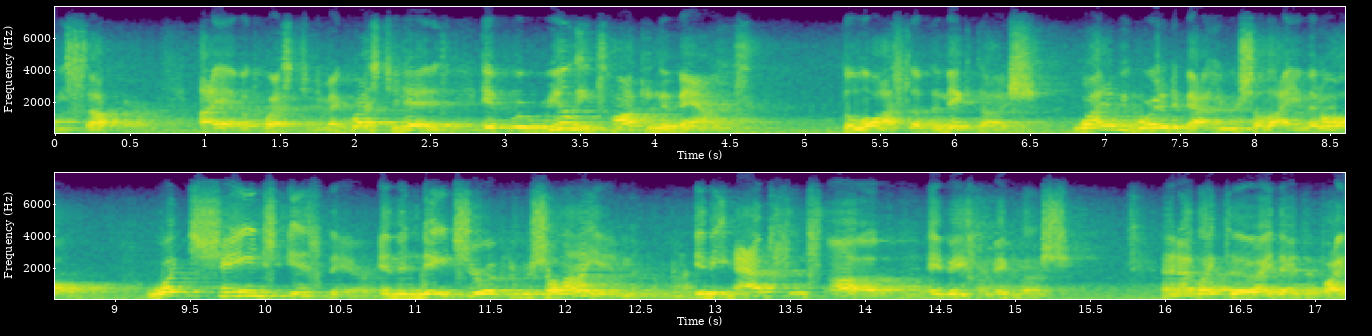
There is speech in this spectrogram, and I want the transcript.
we suffer, I have a question. And my question is, if we're really talking about the loss of the Mikdash, why do we word it about Yerushalayim at all? What change is there in the nature of Yerushalayim in the absence of a Beit Mikdash? And I'd like to identify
